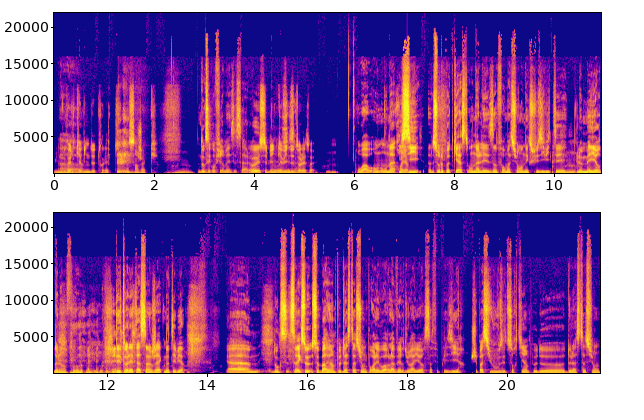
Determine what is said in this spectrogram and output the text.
Une nouvelle cabine de toilette à Saint-Jacques. Donc c'est confirmé, c'est ça. alors Oui, c'est bien une Oui, cabine de ça. toilette, ouais. Waouh, on, on a Incroyable. ici sur le podcast, on a les informations en exclusivité, Mm. le meilleur de l'info, des toilettes à Saint-Jacques, notez bien. Euh, donc c'est vrai que se, se barrer un peu de la station pour aller voir la verdure ailleurs, ça fait plaisir. Je sais pas si vous vous êtes sorti un peu de, de la station.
